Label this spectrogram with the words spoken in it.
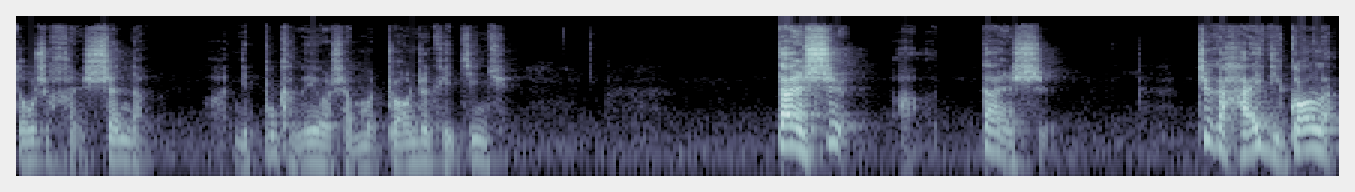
都是很深的啊，你不可能有什么装置可以进去。但是啊。但是，这个海底光缆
